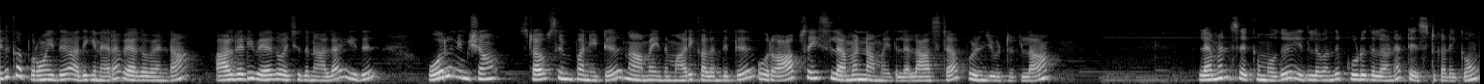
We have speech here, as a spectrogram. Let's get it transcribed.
இதுக்கப்புறம் இது அதிக நேரம் வேக வேண்டாம். ஆல்ரெடி வேக வச்சதுனால இது ஒரு நிமிஷம் ஸ்டவ் சிம் பண்ணிவிட்டு நாம் இந்த மாதிரி கலந்துட்டு ஒரு ஆஃப் சைஸ் லெமன் நாம் இதில் லாஸ்ட்டாக புழிஞ்சு விட்டுடலாம். லெமன் சேர்க்கும் போது இதில் வந்து கூடுதலான டேஸ்ட் கிடைக்கும்.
